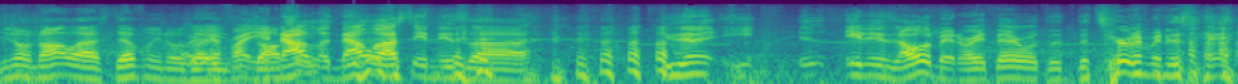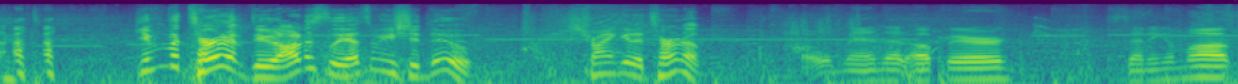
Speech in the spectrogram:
You know, not last definitely knows Oh, how to fine. use dot now, face. Not Last in his uh, he's in, he, in his element right there with the, the turnip in his hand. Give him a turnip, dude. Honestly, that's what you should do. Just try and get a turnip. oh man, that up air, sending him up.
